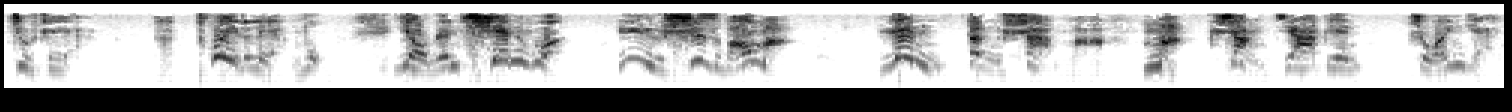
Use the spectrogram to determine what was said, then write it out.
就这样，他退了两步，有人牵过玉狮子宝马，任凳上马，马上加鞭，转眼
